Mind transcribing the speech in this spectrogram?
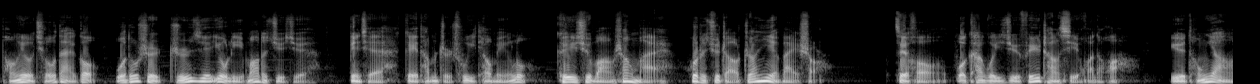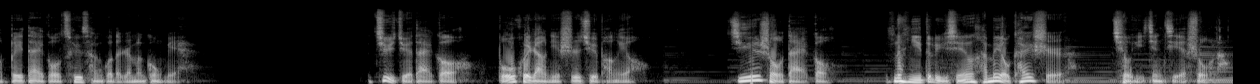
朋友求代购，我都是直接又礼貌的拒绝，并且给他们指出一条明路：可以去网上买，或者去找专业买手。最后，我看过一句非常喜欢的话。与同样被代购摧残过的人们共勉。拒绝代购不会让你失去朋友，接受代购，那你的旅行还没有开始，就已经结束了。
